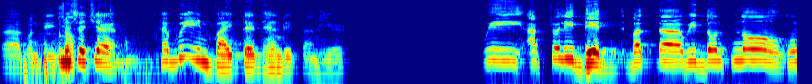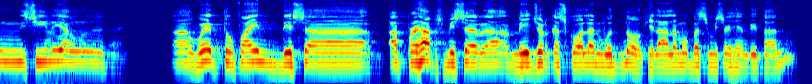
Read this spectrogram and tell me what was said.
ah, continue. Mr. Chair, have we invited Henry Tan here? We actually did, but uh, we don't know kung sino yung uh, where to find this. Uh, uh, perhaps Mr. uh, Major Cascolan would know. Kilala mo ba si Mr. Henry Tan?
